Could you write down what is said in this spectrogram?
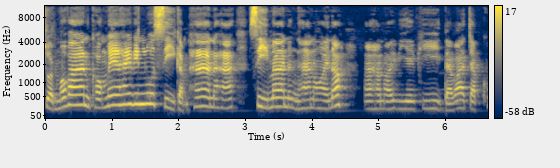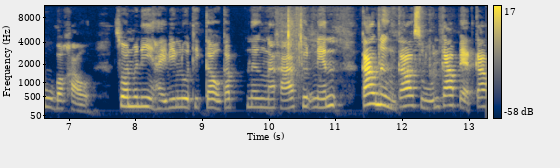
ส่วนเมื่อวานของแม่ให้วิ่งรูดสี่กับห้านะคะสี่มาหนึ่งฮานอยเนาะมาฮานอย VIP แต่ว่าจับคู่บ่เข่า ส่วนวันนี้ให้วิ่งรูดที่เก้ากับหนึ่งนะคะ ชุดเน้นเก้าหนึ่งเก้าศูนย์เก้าแปดเก้า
